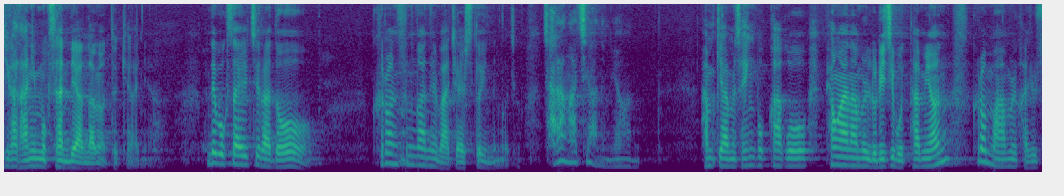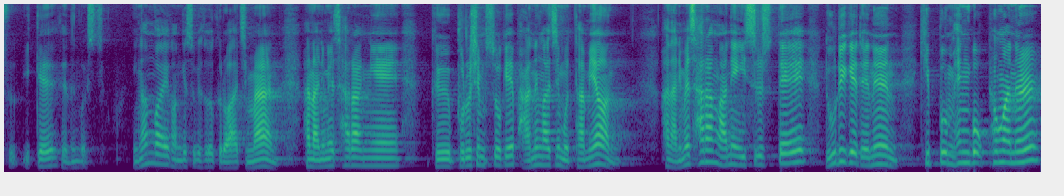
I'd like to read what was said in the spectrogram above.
네가 담임 목사인데 안 가면 어떻게 하냐? 근데 목사일지라도 그런 순간을 맞이할 수도 있는 거죠. 사랑하지 않으면 함께하면서 행복하고 평안함을 누리지 못하면 그런 마음을 가질 수 있게 되는 것이죠. 인간과의 관계 속에서도 그러하지만 하나님의 사랑의 그 부르심 속에 반응하지 못하면 하나님의 사랑 안에 있을 때 누리게 되는 기쁨, 행복, 평안을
